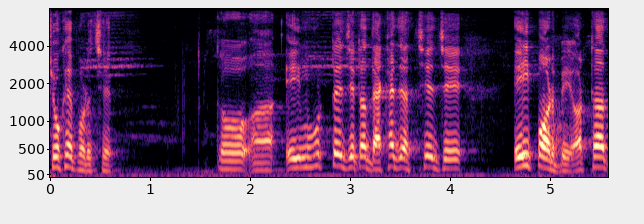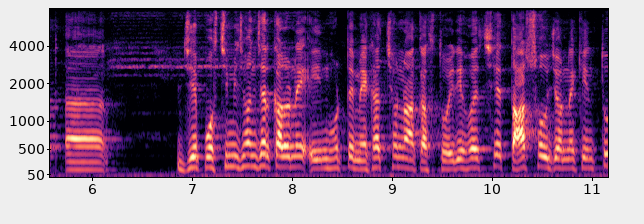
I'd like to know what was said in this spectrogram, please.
চোখে পড়েছে। তো এই মুহূর্তে যেটা দেখা যাচ্ছে যে এই পর্বে, অর্থাৎ যে পশ্চিমী ঝঞ্ঝার কারণে এই মুহূর্তে মেঘাচ্ছন্ন আকাশ তৈরি হয়েছে, তার সৌজন্যে কিন্তু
